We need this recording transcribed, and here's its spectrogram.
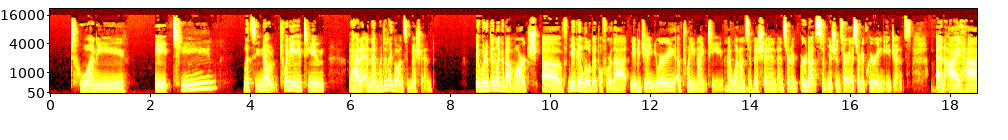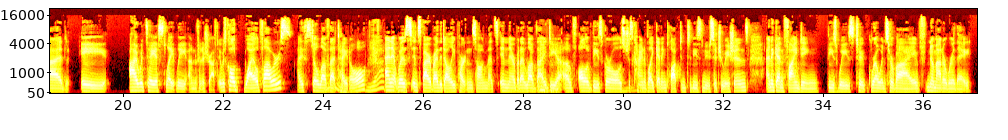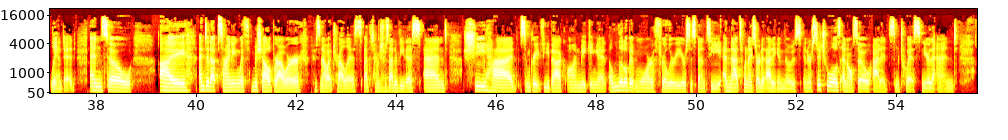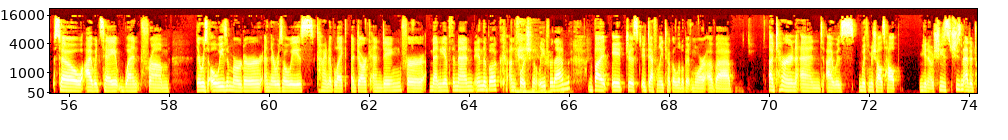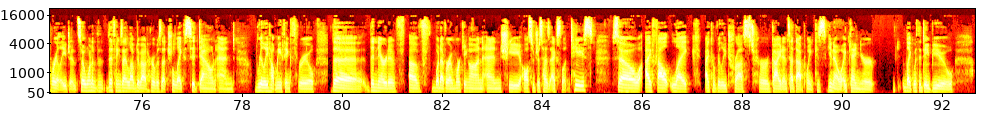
2018. Let's see. No, 2018 I had it and then when did I go on submission? it would have been like about March of maybe a little bit before that, maybe January of 2019. Mm-hmm. I went on mm-hmm. submission and started, or not submission, sorry, I started querying agents. And I had a I would say a slightly unfinished draft. It was called Wildflowers. I still love oh, that title. Yeah. And it was inspired by the Dolly Parton song that's in there. But I love the mm-hmm. idea of all of these girls just kind of like getting plopped into these new situations. And again, finding these ways to grow and survive no matter where they landed. And so I ended up signing with Michelle Brower, who's now at Trellis. At the time, yeah. she was at Aevitas, and she had some great feedback on making it a little bit more thrillery or suspensey. And that's when I started adding in those interstitials and also added some twists near the end. So I would say it went from there was always a murder and there was always kind of like a dark ending for many of the men in the book unfortunately for them. But it just it definitely took a little bit more of a a turn. And i was with michelle's help you know she's she's an editorial agent. So one of the, the things i loved about her was that she'll like sit down and really helped me think through the the narrative of whatever I'm working on. And she also just has excellent taste. So I felt like I could really trust her guidance at that point cuz you know again you're like with a debut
